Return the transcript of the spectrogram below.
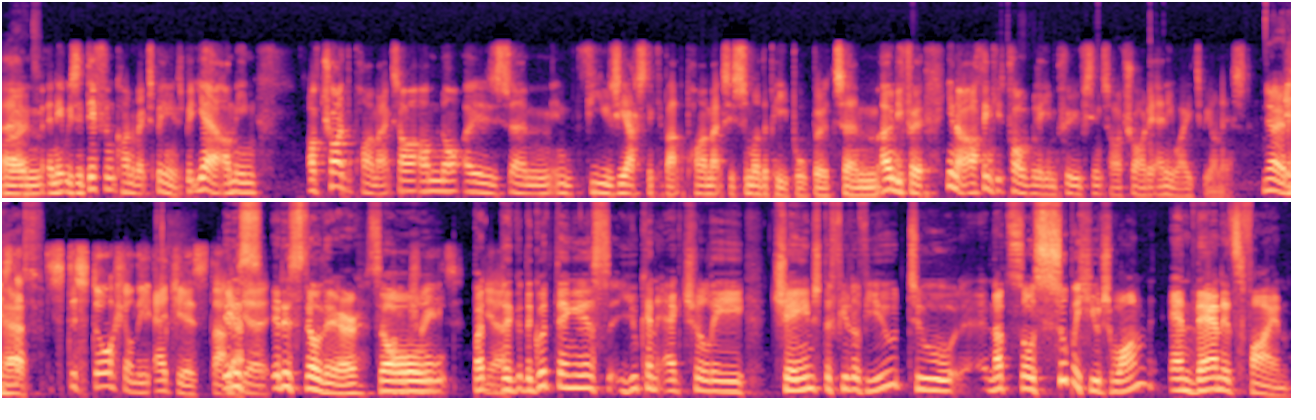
um, Right. and it was a different kind of experience. But yeah, I mean, I've tried the Pimax. I, I'm not as um, enthusiastic about the Pimax as some other people, but um, only for you know, I think it's probably improved since I tried it anyway. To be honest. Yeah, it it's has. that distortion on the edges that It is. yeah, It is still there. So, but yeah. the the good thing is you can actually change the field of view to not so super huge one, and then it's fine.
